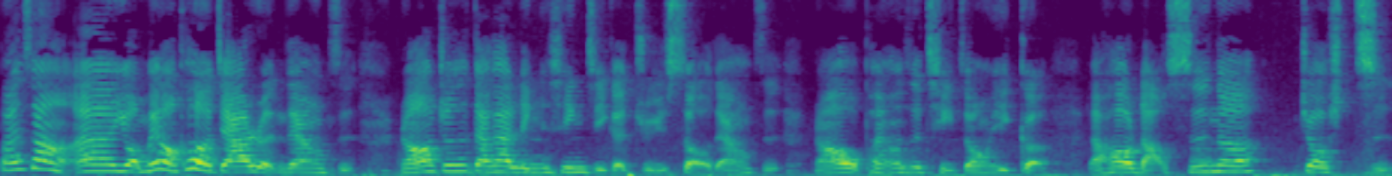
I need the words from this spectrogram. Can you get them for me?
班上呃有没有客家人这样子，然后就是大概零星几个举手这样子，然后我朋友是其中一个，然后老师呢就指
